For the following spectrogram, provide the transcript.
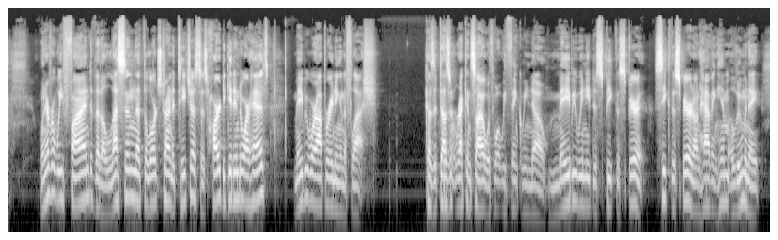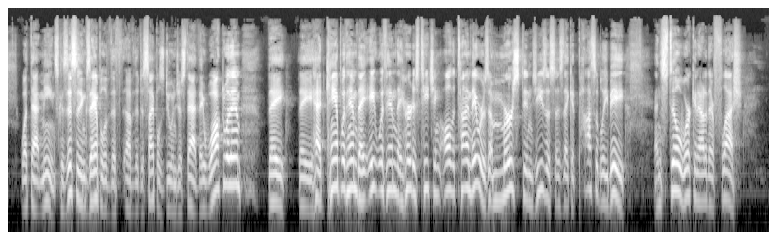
Whenever we find that a lesson that the Lord's trying to teach us is hard to get into our heads, maybe we're operating in the flesh because it doesn't reconcile with what we think we know. Maybe we need to speak the Spirit, seek the Spirit on having Him illuminate what that means because this is an example of the of the disciples doing just that they walked with him they they had camp with him. They ate with him. They heard his teaching all the time. They were as immersed in jesus as they could possibly be and still working out of their flesh.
